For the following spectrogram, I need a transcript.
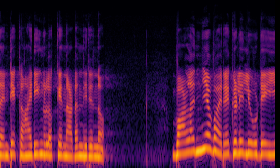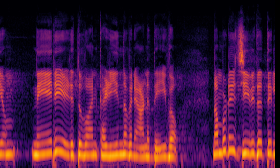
തന്റെ കാര്യങ്ങളൊക്കെ നടന്നിരുന്നു. വളഞ്ഞ വരകളിലൂടെയും നേരെ എഴുതുവാൻ കഴിയുന്നവനാണ് ദൈവം. നമ്മുടെ ജീവിതത്തിൽ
